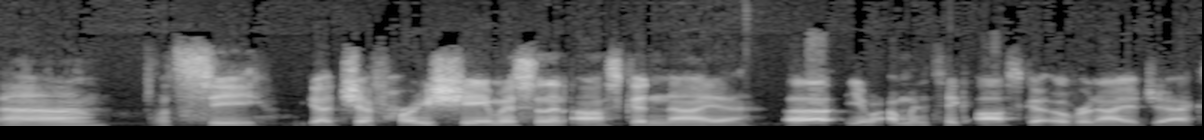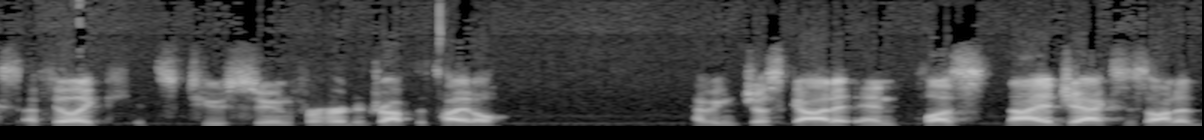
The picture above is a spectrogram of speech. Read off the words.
Um, let's see. We got Jeff Hardy, Sheamus, and then Asuka Nia. Uh, you know. I'm going to take Asuka over Nia Jax. I feel like it's too soon for her to drop the title, having just got it, and plus Nia Jax is on a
